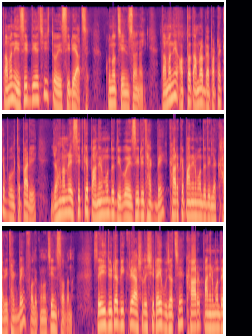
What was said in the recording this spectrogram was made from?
তার মানে অ্যাসিড দিয়েছি, তো অ্যাসিডে আছে। কোনো চেঞ্জ হয় নাই। তার মানে অর্থাৎ আমরা ব্যাপারটাকে বলতে পারি, যখন আমরা অ্যাসিডকে পানির মধ্যে দিব অ্যাসিডই থাকবে খারকে পানির মধ্যে দিলে খারি থাকবে, ফলে কোনো চেঞ্জ হবে না। সো এই দুইটা বিক্রিয়া আসলে সেটাই বোঝাচ্ছে খার পানির মধ্যে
